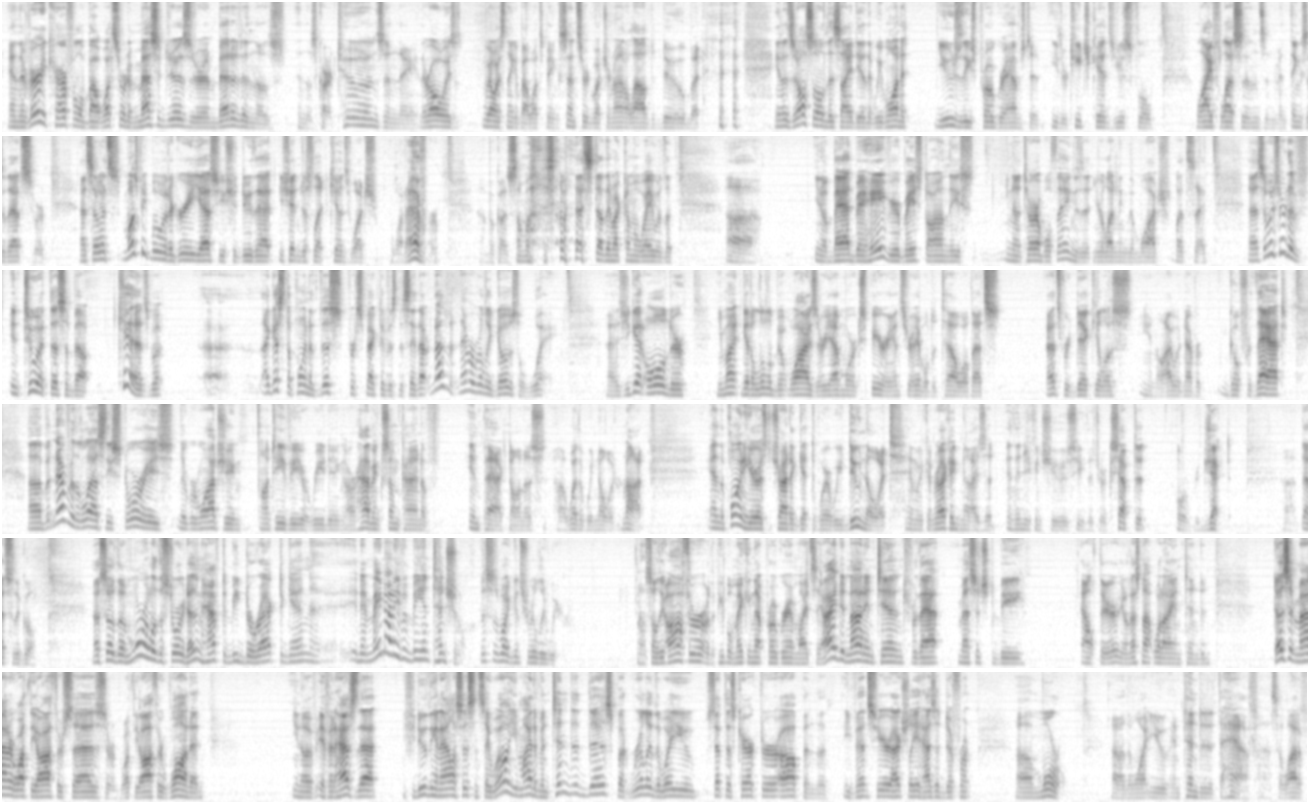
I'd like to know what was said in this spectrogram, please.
And they're very careful about what sort of messages are embedded in those in those cartoons, and they they're always we always think about what's being censored, what you're not allowed to do, but you know, there's also this idea that we want to use these programs to either teach kids useful life lessons and, and things of that sort. And so it's most people would agree, yes, you should do that. You shouldn't just let kids watch whatever, because some of some of that stuff they might come away with a, uh, you know, bad behavior based on these, you know, terrible things that you're letting them watch. Let's say. Uh, so we sort of intuit this about kids, but uh, I guess the point of this perspective is to say that doesn't never really goes away. As you get older, you might get a little bit wiser. You have more experience. You're able to tell, well, that's that's ridiculous. You know, I would never go for that. Uh, but nevertheless, these stories that we're watching on TV or reading are having some kind of impact on us, uh, whether we know it or not. And the point here is to try to get to where we do know it and we can recognize it, and then you can choose either to accept it or reject it. Uh, that's the goal. Uh, so the moral of the story doesn't have to be direct again, and it may not even be intentional. This is what gets really weird. Uh, so the author or the people making that program might say, I did not intend for that message to be out there. You know, that's not what I intended. Doesn't matter what the author says or what the author wanted you know, if, if it has that, if you do the analysis and say, well, you might have intended this, but really the way you set this character up and the events here, actually, it has a different uh, moral uh, than what you intended it to have. So a lot of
